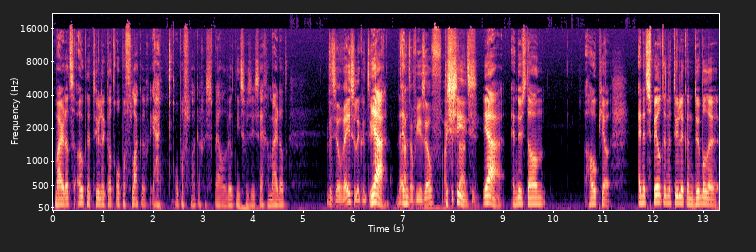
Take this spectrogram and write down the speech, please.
Maar dat is ook natuurlijk dat oppervlakkig, ja, oppervlakkige spel, dat wil ik niet zozeer zeggen, maar dat, Dat is heel wezenlijk natuurlijk. ja, Het en- gaat over jezelf, Precies, ja. En dus dan hoop je... En het speelt er natuurlijk een dubbele...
